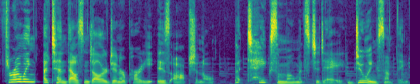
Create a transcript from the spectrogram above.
Throwing a $10,000 dinner party is optional, but take some moments today doing something,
